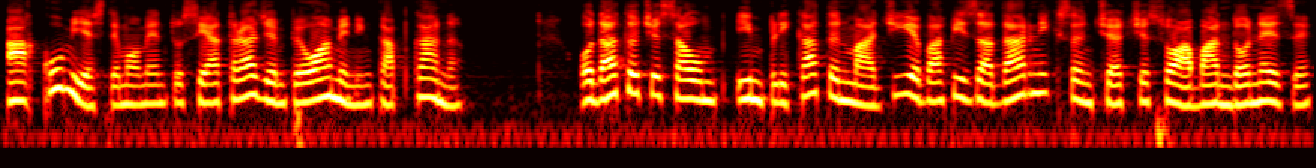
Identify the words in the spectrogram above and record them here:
Acum este momentul să-i atragem pe oameni în capcană. Odată ce s-au implicat în magie, va fi zadarnic să încerce să o abandoneze.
